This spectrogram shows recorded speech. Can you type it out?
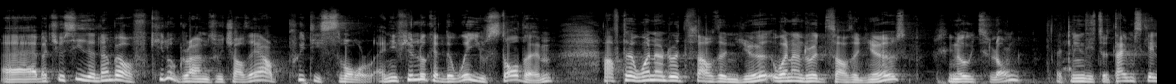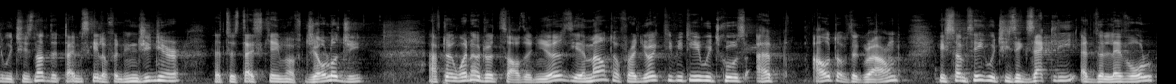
Uh, but you see the number of kilograms which are there are pretty small. And if you look at the way you store them, after 100,000 years, 100,000 years, you know it's long. That means it's a time scale which is not the time scale of an engineer, that's a time scale of geology. After 100,000 years, the amount of radioactivity which goes up out of the ground is something which is exactly at the level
